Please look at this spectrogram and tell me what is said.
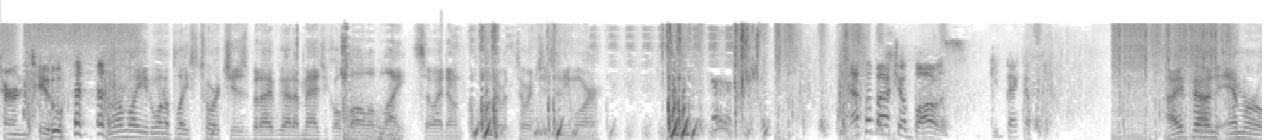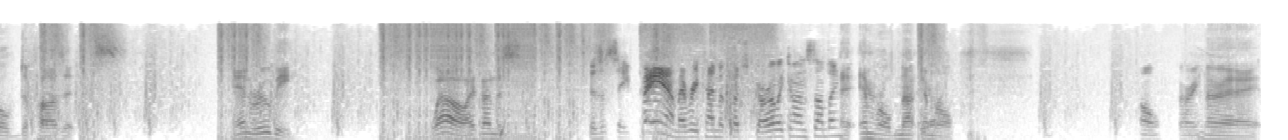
turn two. Normally you'd want to place torches, but I've got a magical ball of light, so I don't bother with torches anymore. Enough about your balls. Get back up here. I found emerald deposits. And ruby. Wow, I found this Does it say BAM every time it puts garlic on something? uh, emerald, not emerald. Oh, sorry. Alright.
